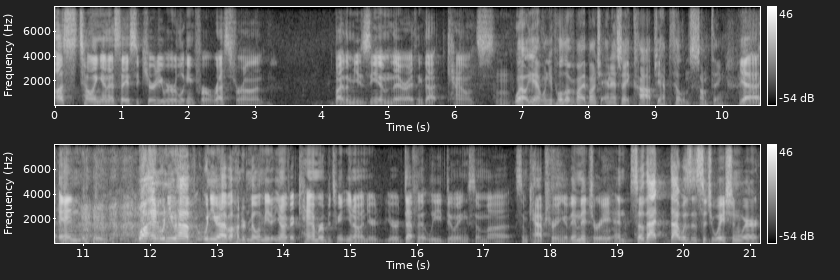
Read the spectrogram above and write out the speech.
us telling NSA security we were looking for a restaurant by the museum there. I think that counts. Well, yeah, when you're pulled over by a bunch of NSA cops, you have to tell them something. Yeah, and well, and when you have when you have a hundred millimeter, you know, have a camera between, you know, and you're you're definitely doing some uh, some capturing of imagery, and so that that was a situation where,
